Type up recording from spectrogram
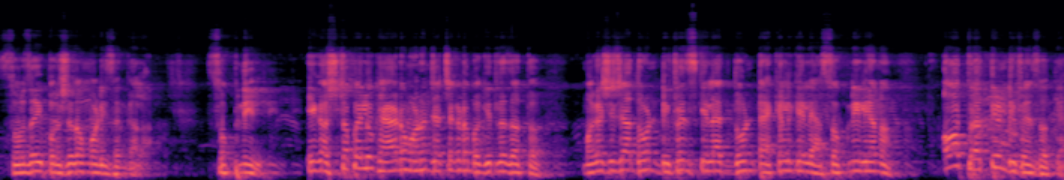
सोळजाई परशुरामवाडी संघाला. स्वप्नील एक अष्टपैलू खेळाडू म्हणून ज्याच्याकडे बघितलं जातं मगाशी ज्या दोन डिफेन्स केल्या दोन टॅकल केल्या स्वप्नील यानं अप्रतिम डिफेन्स होत्या.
